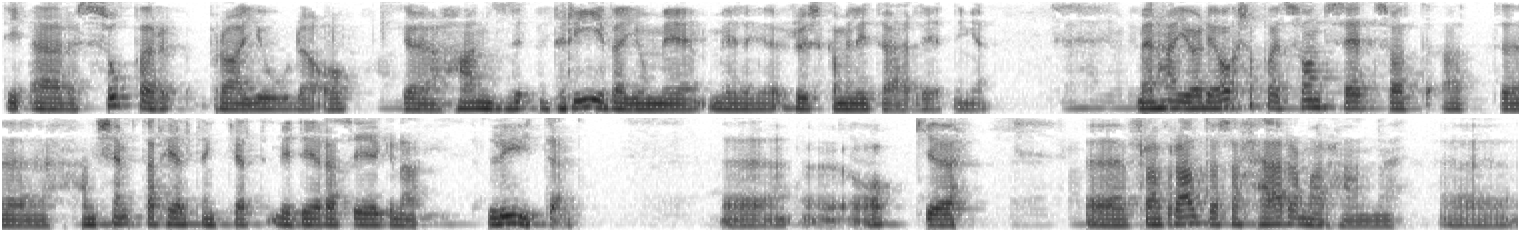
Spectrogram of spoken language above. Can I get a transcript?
de är superbra gjorda och eh, han driver ju med, med den ryska militärledningen. Men han gör det också på ett sådant sätt så att, att uh, han kämpar helt enkelt med deras egna lyten. Uh, och uh, framförallt så härmar han uh,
